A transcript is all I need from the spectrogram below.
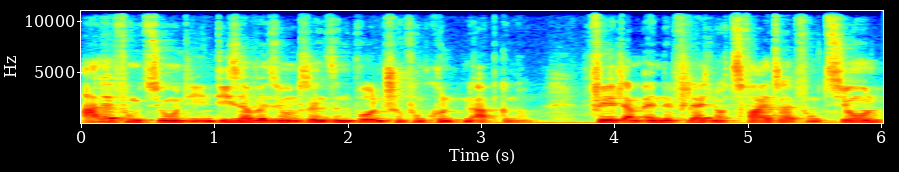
alle Funktionen, die in dieser Version drin sind, wurden schon vom Kunden abgenommen. Fehlt am Ende vielleicht noch zwei, drei Funktionen,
